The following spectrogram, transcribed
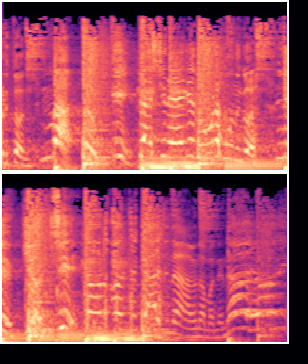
뺏겨버렸던 마음이 다시 내게 돌아오는 걸 느꼈지 너는 언제까지나 나만의 나연이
